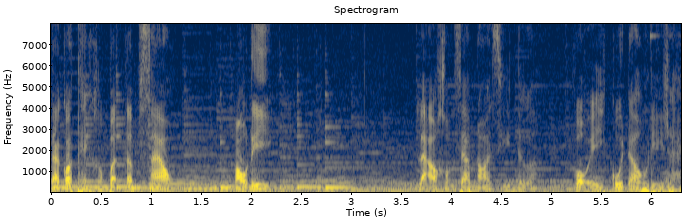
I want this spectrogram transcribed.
Ta có thể không bận tâm sao? Mau đi. Lão không dám nói gì nữa, Vội cúi đầu đi ra.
